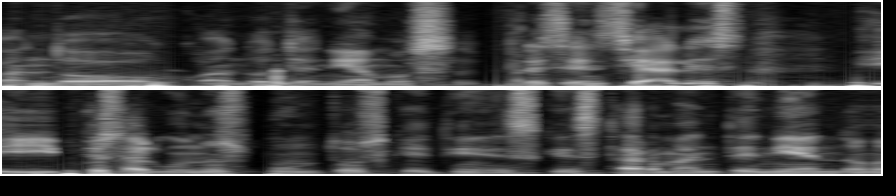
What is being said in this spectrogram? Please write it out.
cuando, cuando teníamos presenciales y pues algunos puntos que tienes que estar manteniendo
